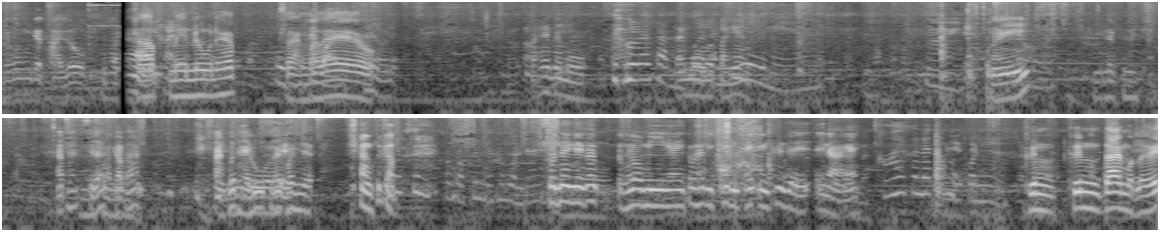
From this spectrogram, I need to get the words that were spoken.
นึกว่ามึงจะถ่ายรูปครับเมนูนะครับ สั่งมาแล้วไปให้แตงโมโทรศัพท์มันเปิดอันนี้อยู่แหมไม่ไหนครับเสร็จแล้วกลับบ้านสั่งเพื่อถ่ายรูปอะไรเลยบ้างเนี่ย สั่งเพื่อกลับขึ้นเขาบอกขึ้นไปข้างบนได้ก็นั่นไงก็ของเรามีไงก็ให้พี่ขึ้นให้เองขึ้นไอ้ไอ้หนาไงเขาให้ขึ้นได้ตั้งหกคนขึ้นขึ้นได้หมดเลย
